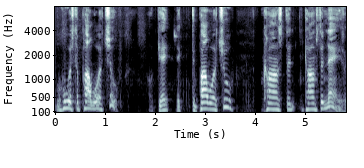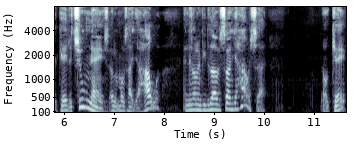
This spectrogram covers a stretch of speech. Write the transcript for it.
Well, who is the power of truth? Okay, the power of truth comes to comes to names. Okay, the true names of the Most High Yahweh, and His only beloved Son Yahweh. Okay,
